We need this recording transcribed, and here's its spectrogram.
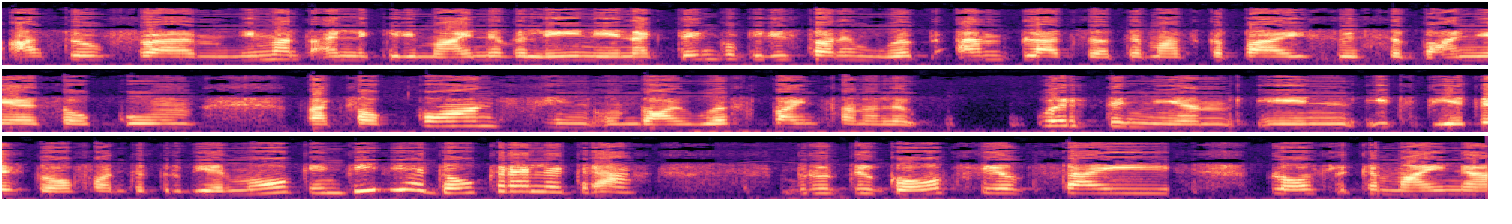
asof um, niemand eintlik hierdie myne wil hê nie en ek dink op hierdie stadium hoop Amplats dat 'n maatskappy soos Sibanye sal kom wat sal kans sien om daai hoofpyn van hulle oor te neem en iets beters daarvan te probeer maak en wie weet dalk kry hulle reg. Bruto Goldfield sy plaaslike myne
